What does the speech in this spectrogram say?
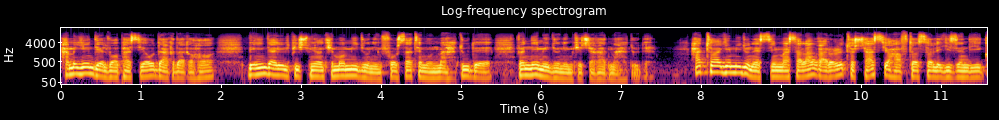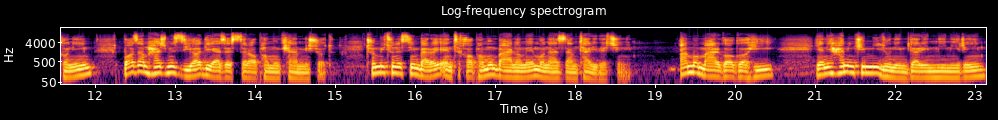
همه این دلواپسی ها و دقدقه ها به این دلیل پیش میان که ما می‌دونیم فرصتمون محدوده و نمی‌دونیم که چقدر محدوده. حتی اگه می‌دونستیم مثلا قراره تا 60 یا 70 سالگی زندگی کنیم بازم حجم زیادی از استراب هامون کم می‌شد. چون می‌تونستیم برای انتخاب همون برنامه منظم تری بچینیم. اما مرگ آگاهی یعنی همین که می‌دونیم داریم میمیریم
